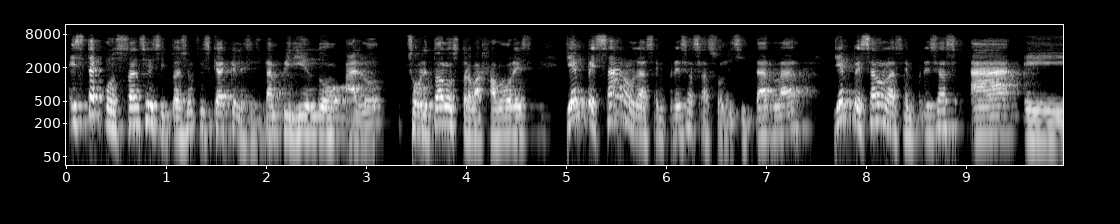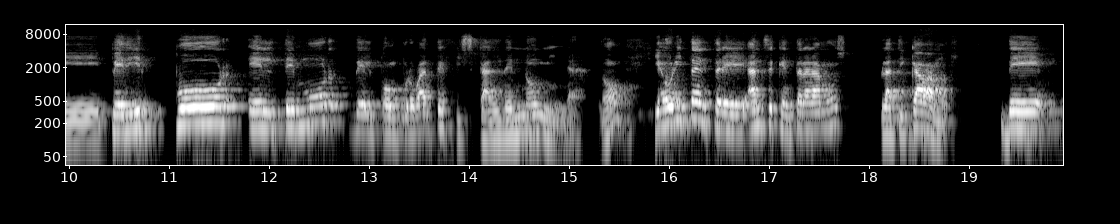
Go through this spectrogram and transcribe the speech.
esta constancia de situación fiscal que les están pidiendo a los, sobre todo a los trabajadores, ya empezaron las empresas a solicitarla, ya empezaron las empresas a eh, pedir por el temor del comprobante fiscal de nómina, ¿no? Y ahorita, entre, antes de que entráramos, platicábamos de,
